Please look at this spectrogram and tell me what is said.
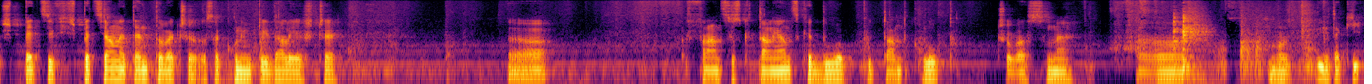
špeci, špeciálne tento večer sa ku ním pridali ešte uh, francúzsko-talianské duo Putant Club, čo vlastne uh, je taký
